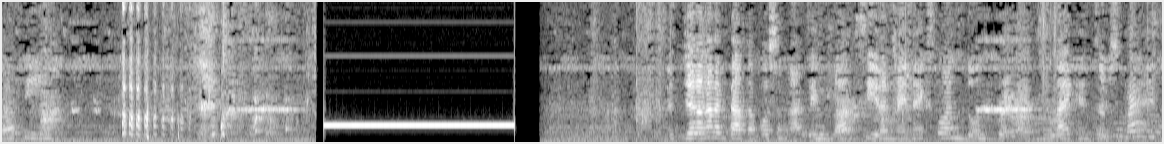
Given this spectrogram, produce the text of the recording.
Coffee. At dyan na nga nagtatapos ang ating vlog. See you on my next one. Don't forget to like and subscribe.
